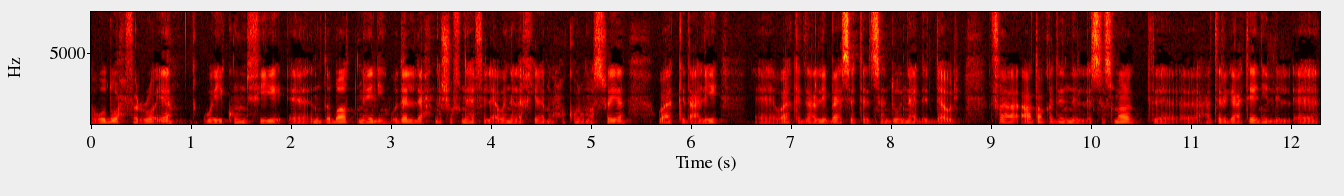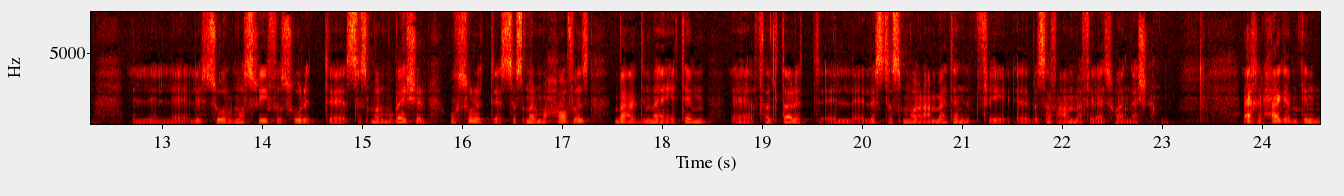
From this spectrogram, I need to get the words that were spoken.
وضوح في الرؤية ويكون في انضباط مالي وده اللي إحنا شفناه في الآونة الأخيرة من الحكومة المصرية وأكد عليه وأكد عليه بعثة صندوق النقد الدولي. فأعتقد إن الاستثمارات هترجع تاني للسوق المصري في صورة استثمار مباشر وفي صورة استثمار محافظ بعد ما يتم فلترة الاستثمار عامة في بصفة عامة في الأسواق الناشئة. آخر حاجة يمكن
